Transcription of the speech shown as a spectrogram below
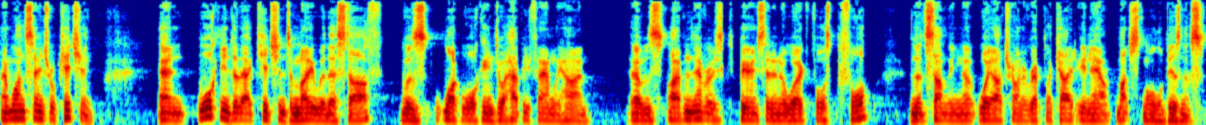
and one central kitchen. And walking into that kitchen to me with their staff was like walking into a happy family home. It was, I've never experienced it in a workforce before, and it's something that we are trying to replicate in our much smaller business.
